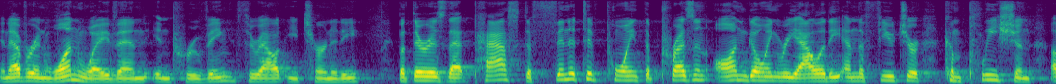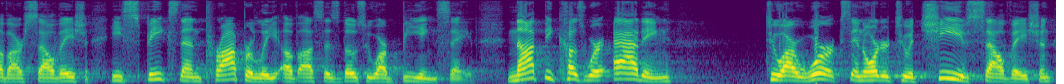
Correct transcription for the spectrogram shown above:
and ever in one way then improving throughout eternity. But there is that past definitive point, the present ongoing reality, and the future completion of our salvation. He speaks then properly of us as those who are being saved. Not because we're adding to our works in order to achieve salvation,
